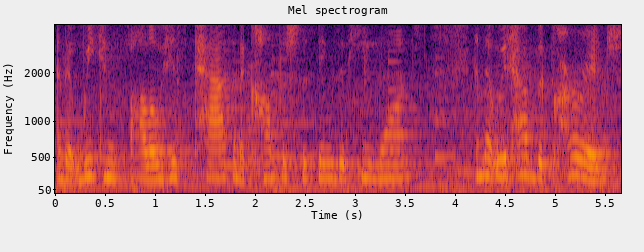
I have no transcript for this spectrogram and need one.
and that we can follow His path and accomplish the things that He wants and that we'd have the courage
